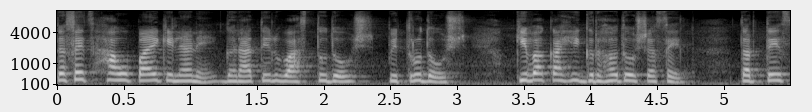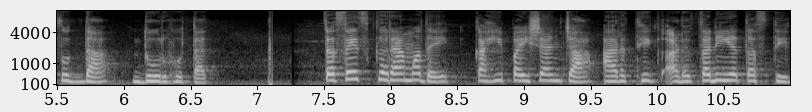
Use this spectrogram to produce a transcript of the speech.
तसेच हा उपाय केल्याने घरातील वास्तुदोष पितृदोष किंवा काही ग्रहदोष असेल तर ते सुद्धा दूर होतात. तसेच घरामध्ये काही पैशांच्या आर्थिक अडचणी येत असतील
